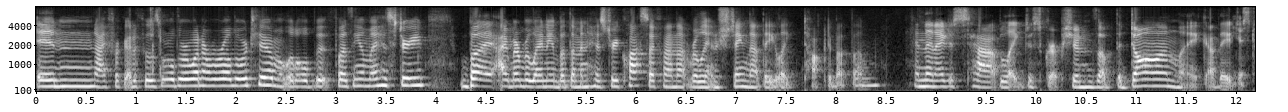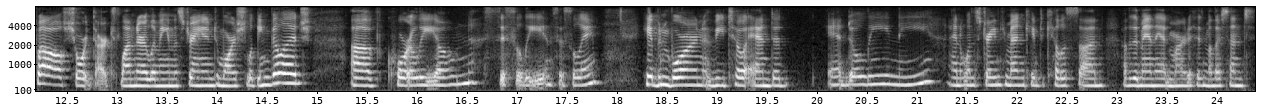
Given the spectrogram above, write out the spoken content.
in I forget if it was World War One or World War Two. I'm a little bit fuzzy on my history, but I remember learning about them in history class. So I found that really interesting that they like talked about them. And then I just have like descriptions of the Don, like are they just 12, short, dark, slender, living in the strange, Moorish-looking village of Corleone, Sicily, in Sicily. He had been born Vito and Andolini, and when strange men came to kill the son of the man they had murdered, his mother sent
